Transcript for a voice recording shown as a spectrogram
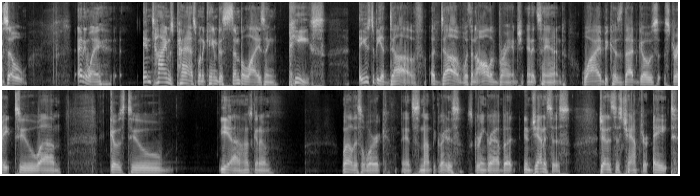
So, anyway, in times past, when it came to symbolizing peace, it used to be a dove, a dove with an olive branch in its hand. Why? Because that goes straight to, um, goes to, yeah, I was going to, well, this will work. It's not the greatest screen grab, but in Genesis, Genesis chapter 8,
